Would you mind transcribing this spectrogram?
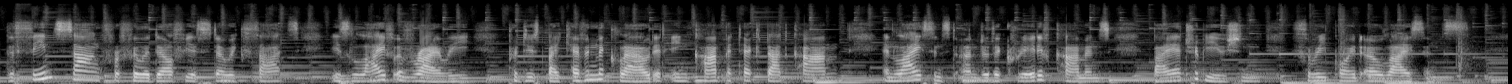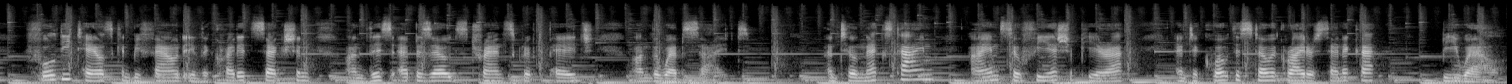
The theme song for Philadelphia Stoic Thoughts is Life of Riley, produced by Kevin MacLeod at Incompetech.com and licensed under the Creative Commons by Attribution 3.0 license. Full details can be found in the credits section on this episode's transcript page on the website. Until next time, I am Sophia Shapira, and to quote the Stoic writer Seneca, be well.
